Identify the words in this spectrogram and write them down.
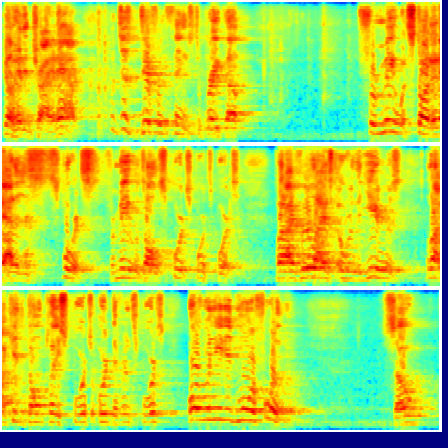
go ahead and try it out, but just different things to break up for me, what started out as sports, for me, it was all sports, sports, sports. But I've realized over the years, a lot of kids don't play sports or different sports, or we needed more for them. So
